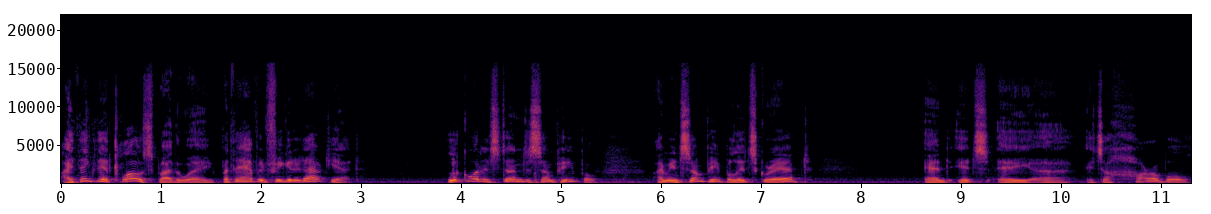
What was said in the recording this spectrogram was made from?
I think they're close, by the way, but they haven't figured it out yet. Look what it's done to some people. I mean, some people it's grabbed, and it's a uh, it's a horrible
